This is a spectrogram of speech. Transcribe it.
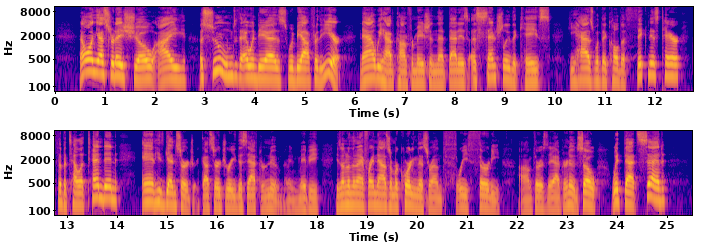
Now, on yesterday's show, I assumed that Edwin Diaz would be out for the year. Now we have confirmation that that is essentially the case. He has what they call the thickness tear to the patella tendon, and he's getting surgery. Got surgery this afternoon. I mean, maybe he's under the knife right now as I'm recording this around 3:30 um, Thursday afternoon. So, with that said,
